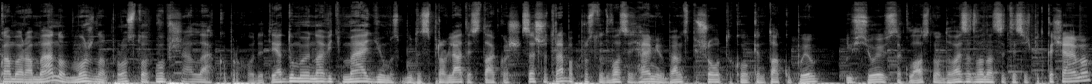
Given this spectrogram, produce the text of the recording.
камераменом можна просто вообще легко проходити. Я думаю, навіть медіумс буде справлятись також. Все, що треба, просто 20 гемів, бемс пішов, такого кента купив. І все, і все класно. Давай за 12 тисяч підкачаємо.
